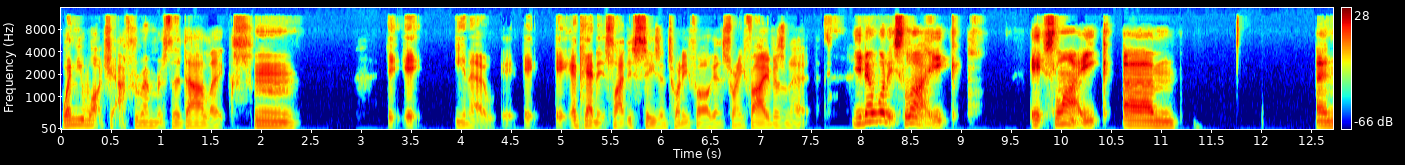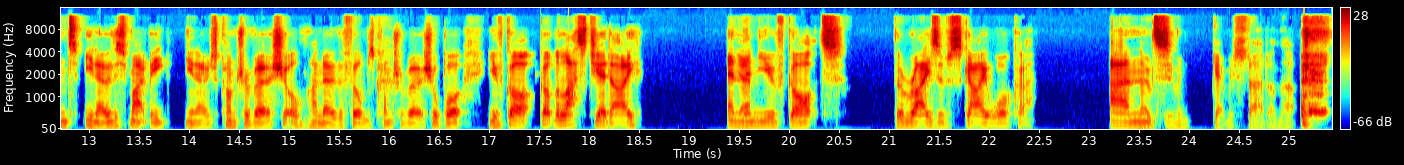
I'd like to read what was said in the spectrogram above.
when you watch it after Remembrance of the Daleks, mm. it, it, you know, it, it, it again, it's like this season twenty four against twenty five, isn't it? You know what it's like? It's like um and you know this might be you know it's controversial i know the film's controversial but you've got got the last jedi and yeah. then you've got the rise of skywalker and don't even get me started on that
